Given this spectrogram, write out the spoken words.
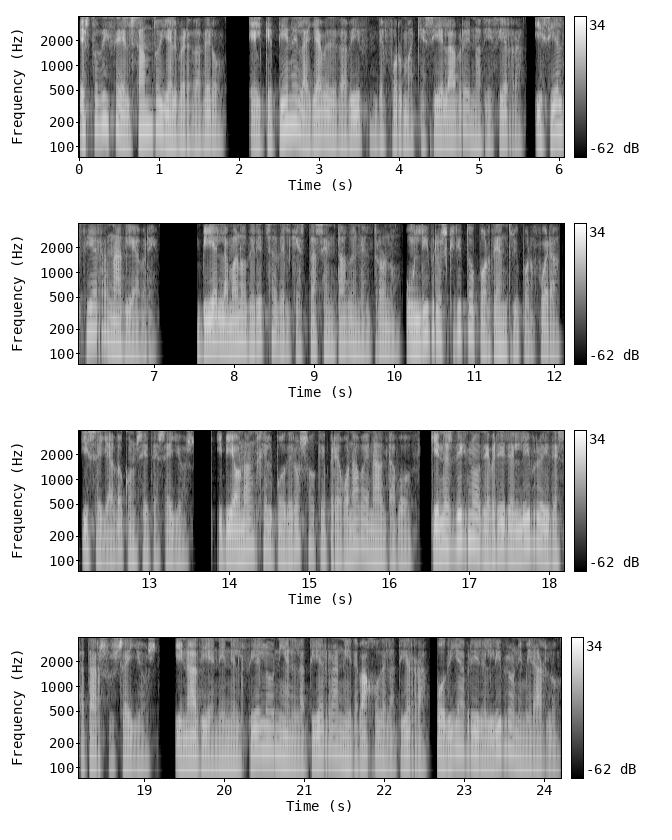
Esto dice el santo y el verdadero, el que tiene la llave de David de forma que si él abre nadie cierra, y si él cierra nadie abre. Vi en la mano derecha del que está sentado en el trono un libro escrito por dentro y por fuera y sellado con siete sellos, y vi a un ángel poderoso que pregonaba en alta voz, quien es digno de abrir el libro y desatar sus sellos, y nadie ni en el cielo ni en la tierra ni debajo de la tierra podía abrir el libro ni mirarlo,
